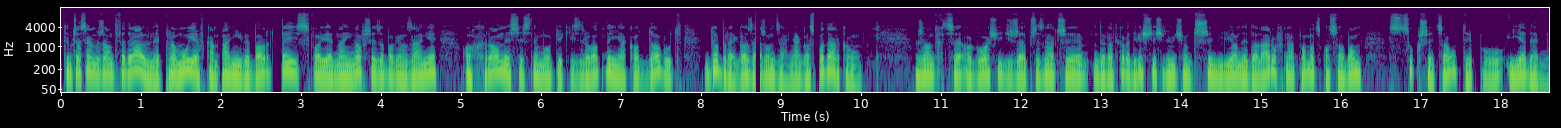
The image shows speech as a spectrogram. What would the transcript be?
Tymczasem rząd federalny promuje w kampanii wyborczej swoje najnowsze zobowiązanie ochrony systemu opieki zdrowotnej jako dowód dobrego zarządzania gospodarką. Rząd chce ogłosić, że przeznaczy dodatkowe 273 miliony dolarów na pomoc osobom z cukrzycą typu 1.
